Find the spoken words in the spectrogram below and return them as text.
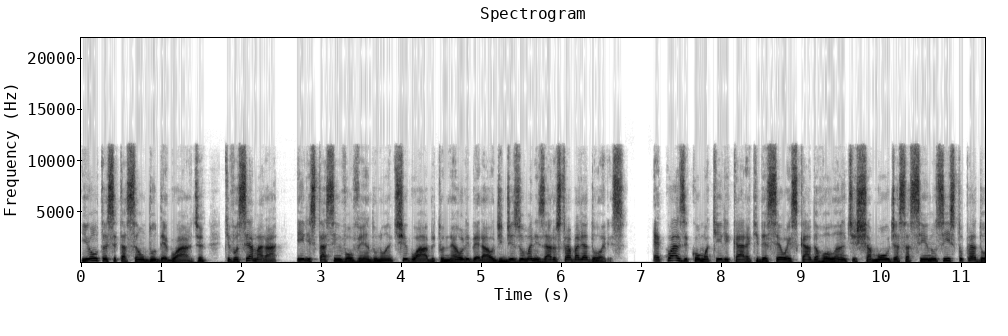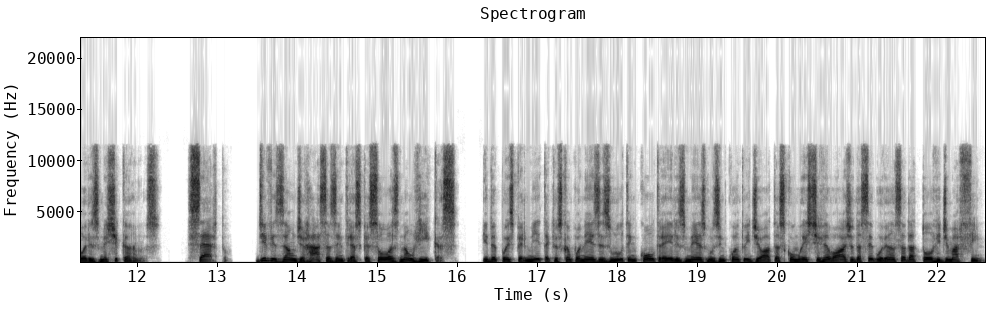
E outra citação do The Guardian, que você amará, ele está se envolvendo no antigo hábito neoliberal de desumanizar os trabalhadores. É quase como aquele cara que desceu a escada rolante e chamou de assassinos e estupradores mexicanos. Certo? Divisão de raças entre as pessoas não ricas. E depois permita que os camponeses lutem contra eles mesmos enquanto idiotas como este relógio da segurança da Torre de Marfim.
